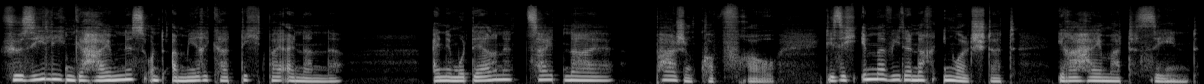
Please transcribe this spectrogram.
Für sie liegen Geheimnis und Amerika dicht beieinander. Eine moderne, zeitnahe Pagenkopffrau, die sich immer wieder nach Ingolstadt, ihrer Heimat, sehnt.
